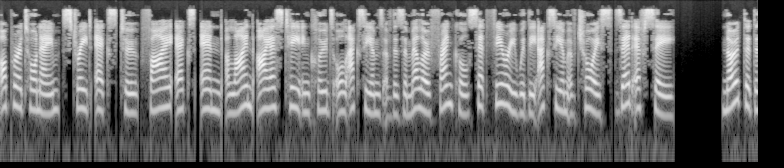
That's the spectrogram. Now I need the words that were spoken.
operator name street x to phi x. End aligned IST includes all axioms of the Zermelo-Fraenkel set theory with the axiom of choice ZFC. Note that the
